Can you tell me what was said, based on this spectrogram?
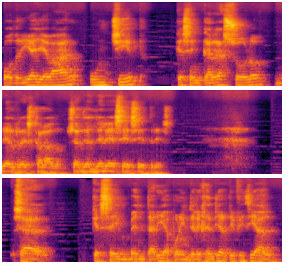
podría llevar un chip que se encarga solo del rescalado, o sea, del DLSS 3. O sea, que se inventaría por inteligencia artificial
